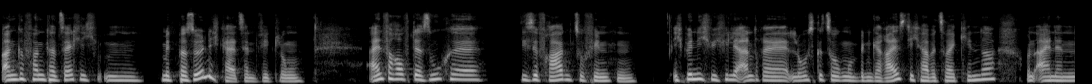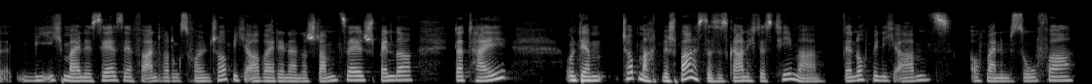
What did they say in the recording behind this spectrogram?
angefangen tatsächlich mit Persönlichkeitsentwicklung. Einfach auf der Suche, diese Fragen zu finden. Ich bin nicht wie viele andere losgezogen und bin gereist. Ich habe zwei Kinder und einen, wie ich meine, sehr, sehr verantwortungsvollen Job. Ich arbeite in einer Stammzellspenderdatei und der Job macht mir Spaß. Das ist gar nicht das Thema. Dennoch bin ich abends auf meinem Sofa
